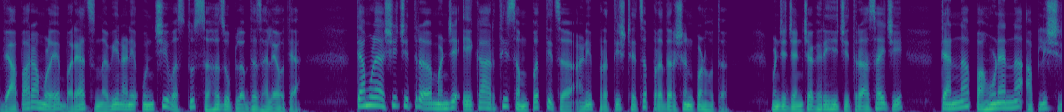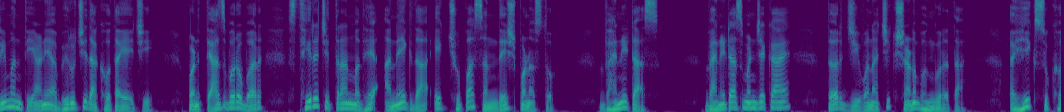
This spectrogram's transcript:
व्यापारामुळे बऱ्याच नवीन आणि उंची वस्तू सहज उपलब्ध झाल्या होत्या. त्यामुळे अशी चित्र म्हणजे एका अर्थी संपत्तीचं आणि प्रतिष्ठेचं प्रदर्शन पण होतं. म्हणजे ज्यांच्या घरी ही चित्र असायची त्यांना पाहुण्यांना आपली श्रीमंती आणि अभिरुची दाखवता यायची. पण त्याचबरोबर स्थिर चित्रांमध्ये अनेकदा एक छुपा संदेश पण असतो. व्हॅनिटास. व्हॅनिटास म्हणजे काय? तर जीवनाची क्षणभंगुरता. अहिक सुख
